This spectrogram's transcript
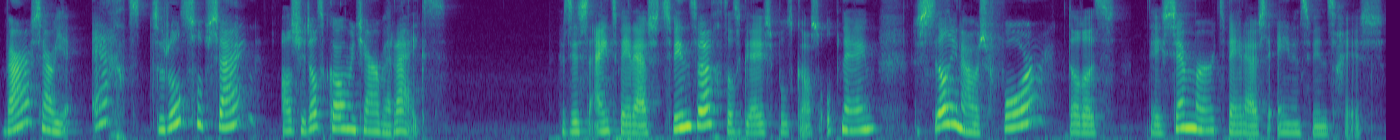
Waar zou je echt trots op zijn als je dat komend jaar bereikt? Het is eind 2020 dat ik deze podcast opneem. Dus stel je nou eens voor dat het december 2021 is.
